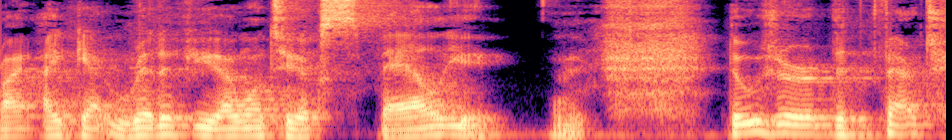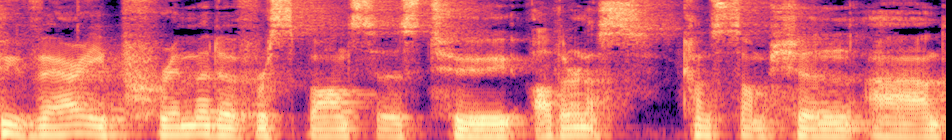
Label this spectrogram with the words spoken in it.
right? I get rid of you. I want to expel you. Right? Those are the two very primitive responses to otherness, consumption and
